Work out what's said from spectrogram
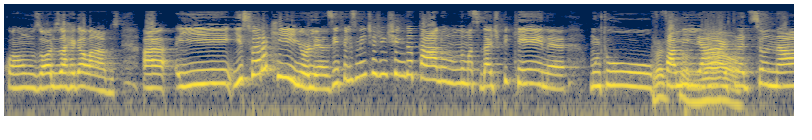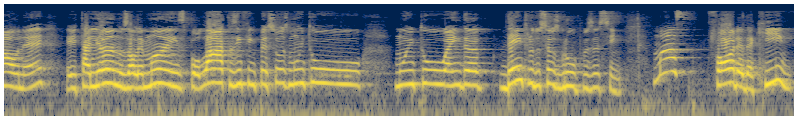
Com os olhos arregalados. Ah, e isso era aqui em Orleans. Infelizmente a gente ainda está numa cidade pequena, muito Tradicional. familiar, tradicional, né? Italianos, alemães, polacos, enfim, pessoas muito, muito ainda dentro dos seus grupos, assim. Mas fora daqui,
